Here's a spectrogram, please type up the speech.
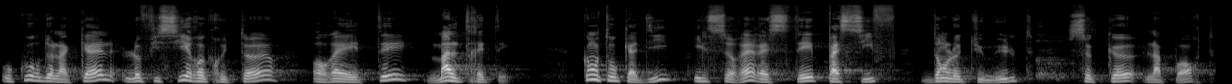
au cours de laquelle l'officier recruteur aurait été maltraité. Quant au cadi, il serait resté passif dans le tumulte, ce que la porte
